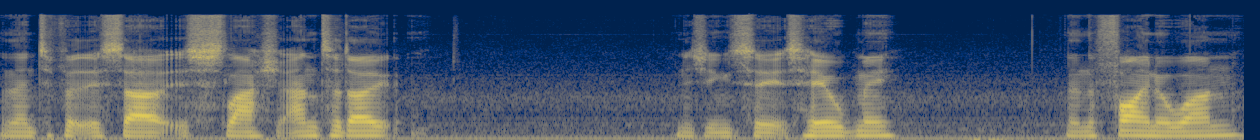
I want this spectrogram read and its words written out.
and then to put this out is slash antidote. And as you can see it's healed me. Then the final one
